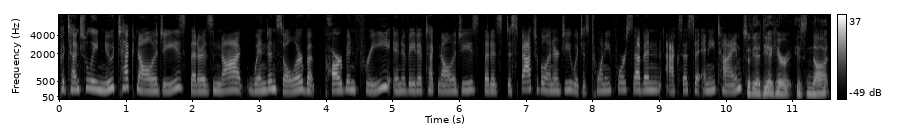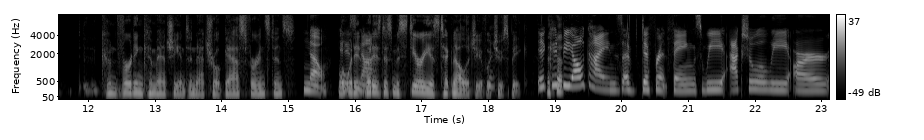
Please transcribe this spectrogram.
potentially new technologies that is not wind and solar, but carbon free, innovative technologies that is dispatchable energy, which is 24 7 access at any time. So the idea here is not converting Comanche into natural gas, for instance? No, what, it what is it- not. what is this mysterious technology of which you speak? it could be all kinds of different things. We actually are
